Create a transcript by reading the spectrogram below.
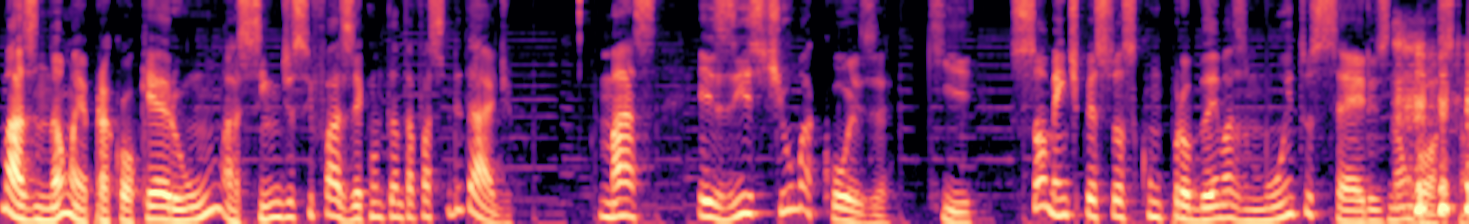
mas não é para qualquer um assim de se fazer com tanta facilidade. Mas existe uma coisa que somente pessoas com problemas muito sérios não gostam:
